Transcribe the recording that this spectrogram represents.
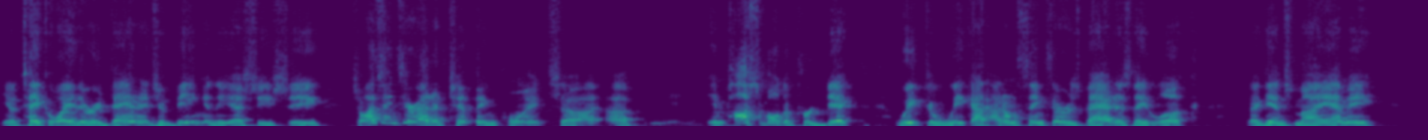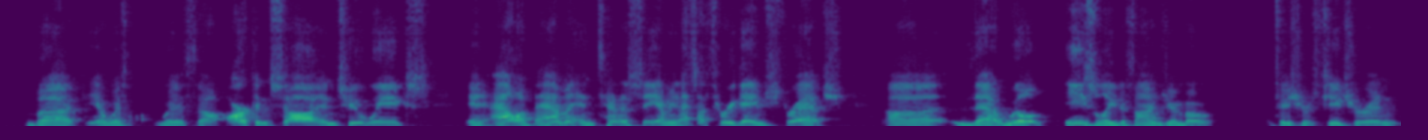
you know, take away their advantage of being in the SEC. So I think they're at a tipping point. So uh, impossible to predict week to week. I, I, don't think they're as bad as they look against Miami, but you know, with with uh, Arkansas in two weeks, in Alabama and Tennessee, I mean, that's a three game stretch uh, that will easily define Jimbo Fisher's future. And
